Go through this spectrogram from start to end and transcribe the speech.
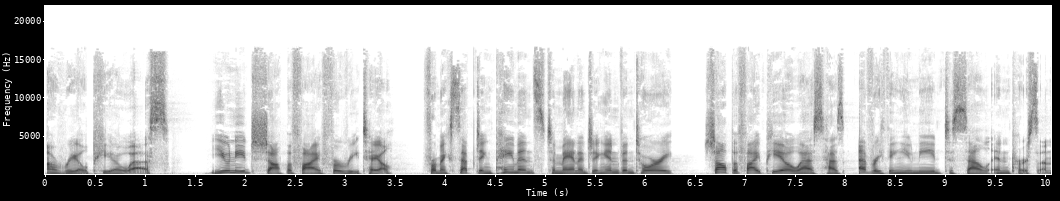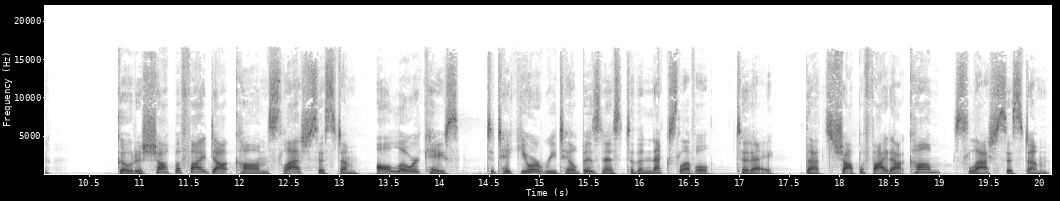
a real POS? You need Shopify for retail. From accepting payments to managing inventory, Shopify POS has everything you need to sell in person. Go to shopify.com slash system, all lowercase to take your retail business to the next level today. That's shopify.com slash system.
